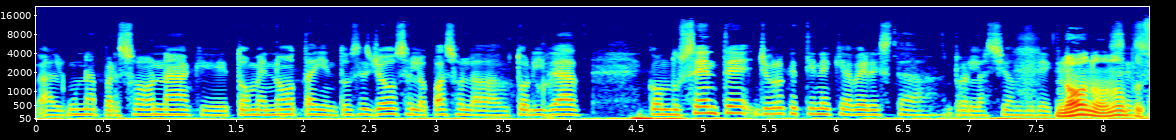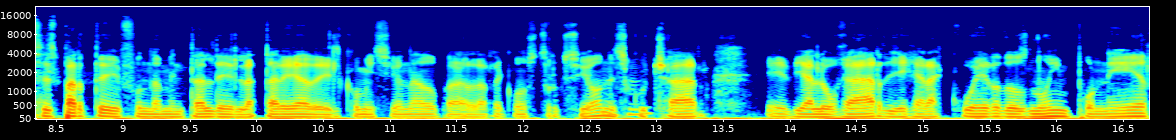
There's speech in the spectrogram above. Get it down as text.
alguna persona que tome nota y entonces yo se lo paso a la autoridad conducente, yo creo que tiene que haber esta relación directa. No, no, no, pues es parte fundamental de la tarea del comisionado para la reconstrucción, escuchar, eh, dialogar, llegar a acuerdos, no imponer,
